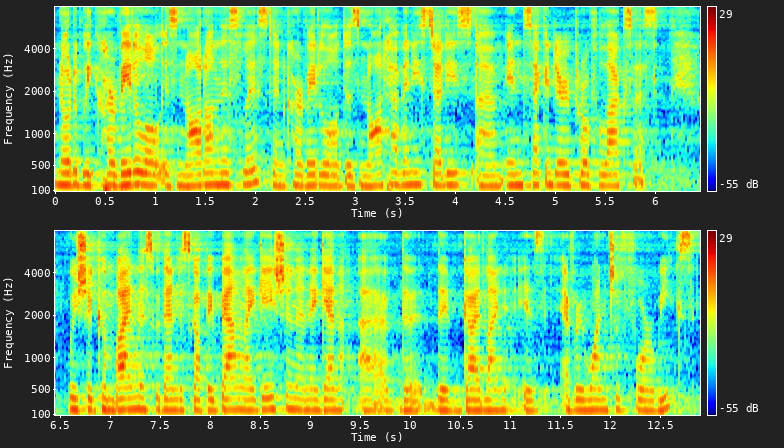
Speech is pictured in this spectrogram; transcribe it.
Notably, carvedilol is not on this list, and carvedilol does not have any studies um, in secondary prophylaxis. We should combine this with endoscopic band ligation, and again, uh, the, the guideline is every one to four weeks.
